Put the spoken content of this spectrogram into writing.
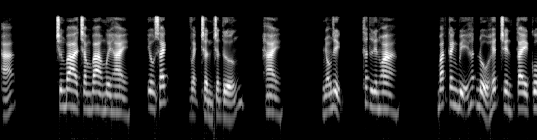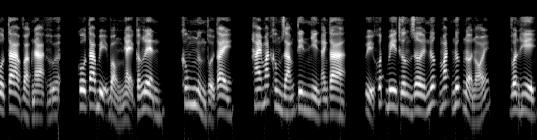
Á! Chương ba trăm ba mươi hai yêu sách, vạch trần chân tướng. Hai, nhóm dịch, thất liên hoa. Bát canh bị hất đổ hết trên tay cô ta và nạ hứa. Cô ta bị bỏng nhảy cấng lên, không ngừng thổi tay. Hai mắt không dám tin nhìn anh ta. Ủy khuất bi thương rơi nước mắt nước nở nói. Vân hy,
